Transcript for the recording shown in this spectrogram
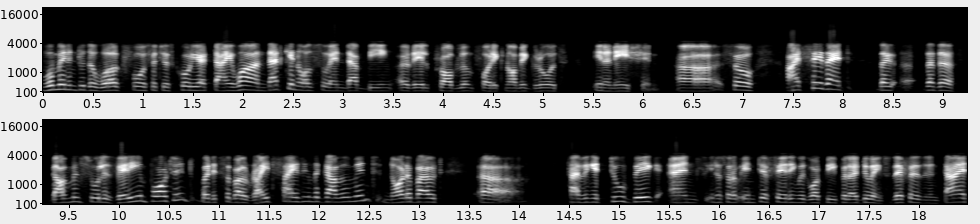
women into the workforce, such as Korea, Taiwan, that can also end up being a real problem for economic growth in a nation. so I'd say that the, uh, that the government's role is very important, but it's about right sizing the government, not about uh, having it too big and you know sort of interfering with what people are doing. So therefore, there's an entire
